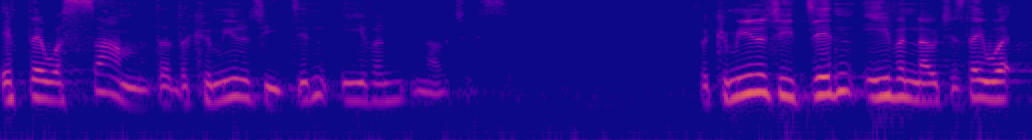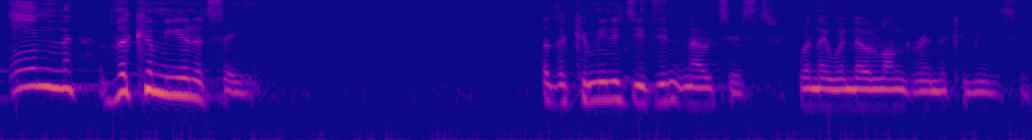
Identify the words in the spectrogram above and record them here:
if there were some that the community didn't even notice. The community didn't even notice. They were in the community, but the community didn't notice when they were no longer in the community.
